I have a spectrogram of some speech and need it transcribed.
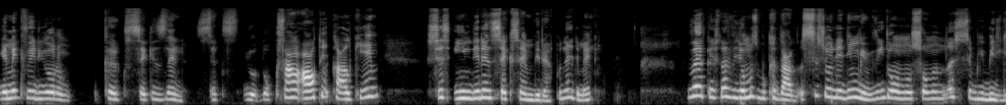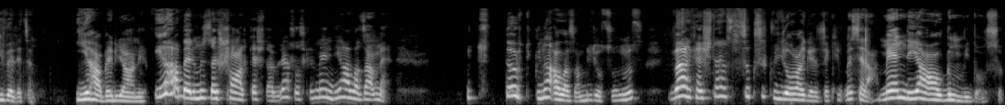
yemek veriyorum. 48'den 96 kalkayım. Siz indirin 81'e. Bu ne demek? Ve arkadaşlar videomuz bu kadardı. Size söylediğim gibi videonun sonunda size bir bilgi vereceğim. iyi haber yani. İyi haberimiz de şu arkadaşlar biliyorsunuz ki Mendy'yi alacağım ben. 3-4 güne alacağım biliyorsunuz. Ve arkadaşlar sık sık videolar gelecek. Mesela Mendy'yi aldım videosu.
